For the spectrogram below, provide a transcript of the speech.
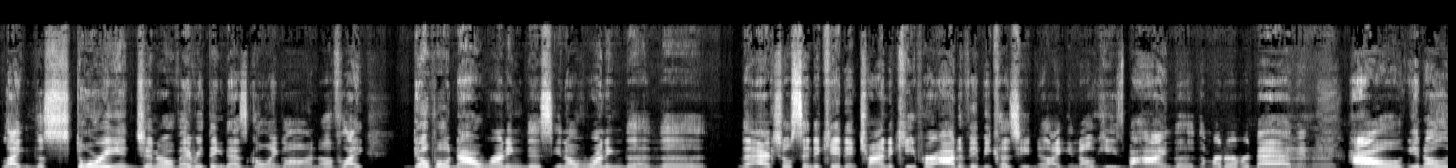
like the story in general of everything that's going on, of like Dopo now running this, you know, running the the the actual syndicate and trying to keep her out of it because he like, you know, he's behind the the murder of her dad and Mhm. how you know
